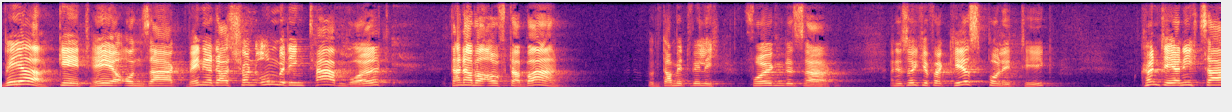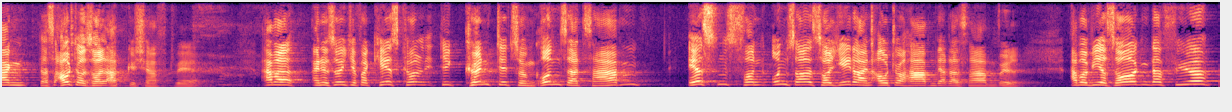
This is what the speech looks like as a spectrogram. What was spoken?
Wer geht her und sagt, wenn ihr das schon unbedingt haben wollt, dann aber auf der Bahn? Und damit will ich Folgendes sagen. Eine solche Verkehrspolitik könnte ja nicht sagen, das Auto soll abgeschafft werden. Aber eine solche Verkehrspolitik könnte zum Grundsatz haben, erstens von uns aus soll jeder ein Auto haben, der das haben will. Aber wir sorgen dafür,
